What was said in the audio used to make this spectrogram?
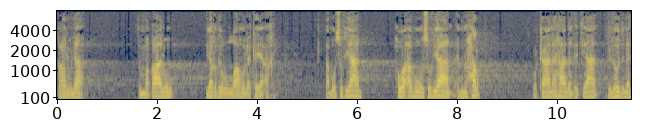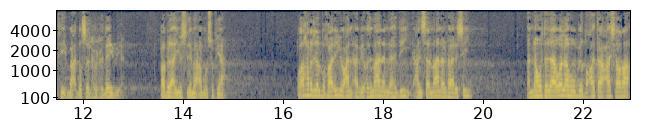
قالوا لا. ثم قالوا يغفر الله لك يا أخي. أبو سفيان هو أبو سفيان بن حرب وكان هذا الإتيان في الهدنة بعد صلح الحديبية قبل أن يسلم أبو سفيان. وأخرج البخاري عن أبي عثمان النهدي عن سلمان الفارسي أنه تداوله بضعة عشر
